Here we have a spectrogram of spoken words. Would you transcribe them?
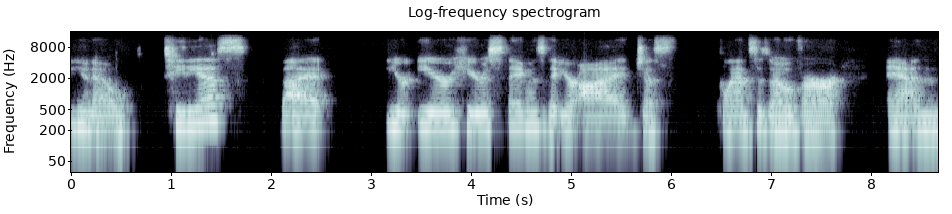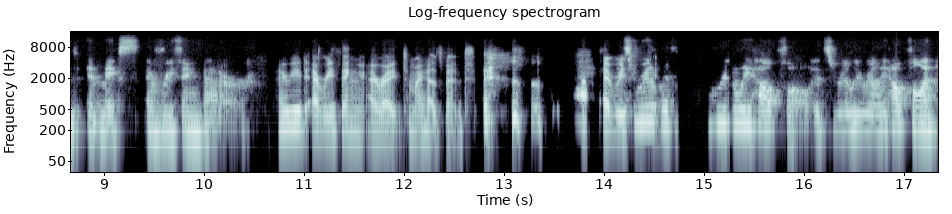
you know, tedious, but your ear hears things that your eye just glances over and it makes everything better. I read everything I write to my husband. everything. It's really, really helpful. It's really, really helpful. And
